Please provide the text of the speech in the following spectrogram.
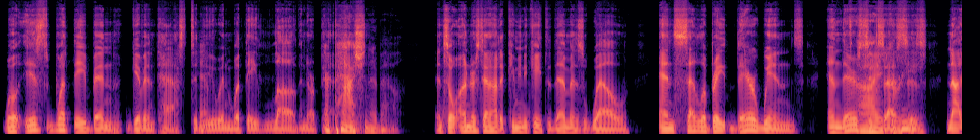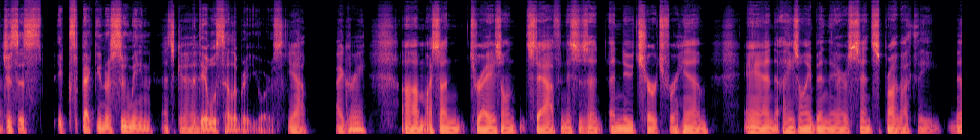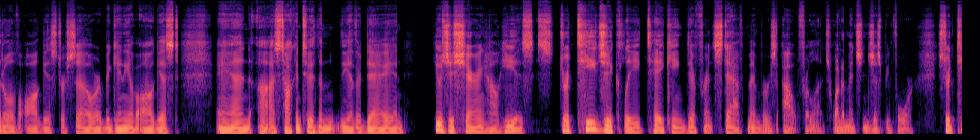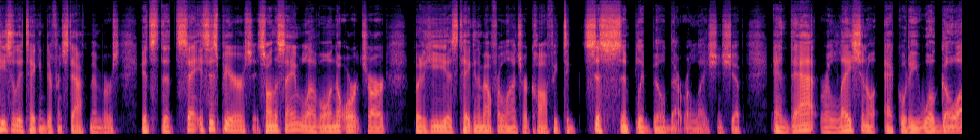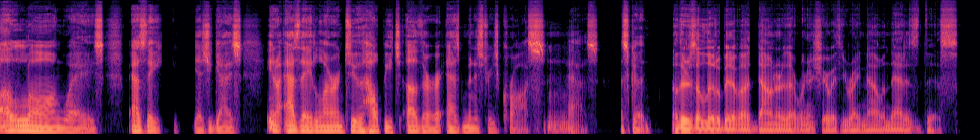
Well, is what they've been given tasks to Yeah. do and what they love and are passionate. passionate about. And so understand how to communicate to them as well and celebrate their wins and their successes, not just as expecting or assuming That's that good. they will celebrate yours. Yeah, I agree. Um, my son Trey's on staff, and this is a, a new church for him. And uh, he's only been there since probably about the middle of August or so, or beginning of August. And uh, I was talking to them the other day, and he was just sharing how he is strategically taking different staff members out for lunch. What I mentioned just before, strategically taking different staff members. It's the same. It's his peers. It's on the same level in the org chart, but he is taking them out for lunch or coffee to just simply build that relationship, and that relational equity will go a long ways as they. As you guys, you know, as they learn to help each other as ministries cross Mm. paths. That's good. Now, there's a little bit of a downer that we're going to share with you right now, and that is this:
